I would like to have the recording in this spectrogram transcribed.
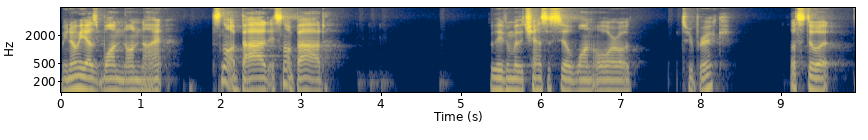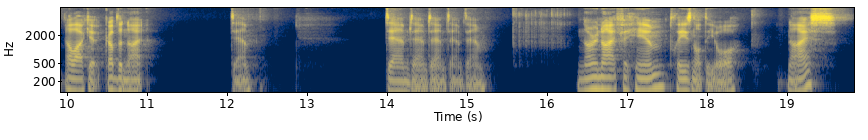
We know he has one non-knight. It's not a bad, it's not bad. We leave him with a chance to steal one ore or Two brick. Let's do it. I like it. Grab the knight. Damn. Damn, damn, damn, damn, damn. No knight for him. Please not the ore. Nice.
